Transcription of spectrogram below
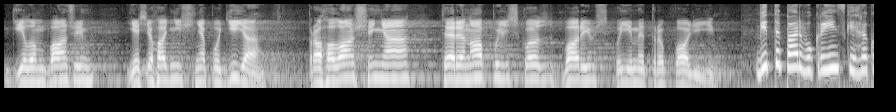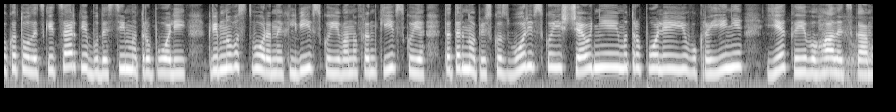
ділом Божим є сьогоднішня подія проголошення Теренопільсько-Зборівської митрополії. Відтепер в Українській греко-католицькій церкві буде сім митрополій. Крім новостворених Львівської, Івано-Франківської та Тернопільсько-Зборівської, ще однією митрополією в Україні є Києво-Галицька,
